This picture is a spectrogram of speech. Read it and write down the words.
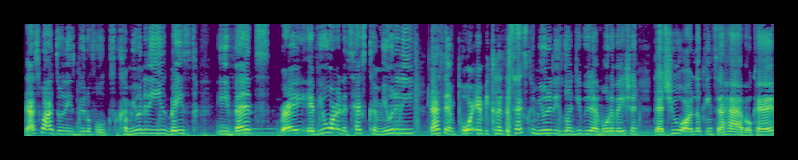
That's why I do these beautiful community based events, right? If you are in a text community, that's important because the text community is going to give you that motivation that you are looking to have, okay?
